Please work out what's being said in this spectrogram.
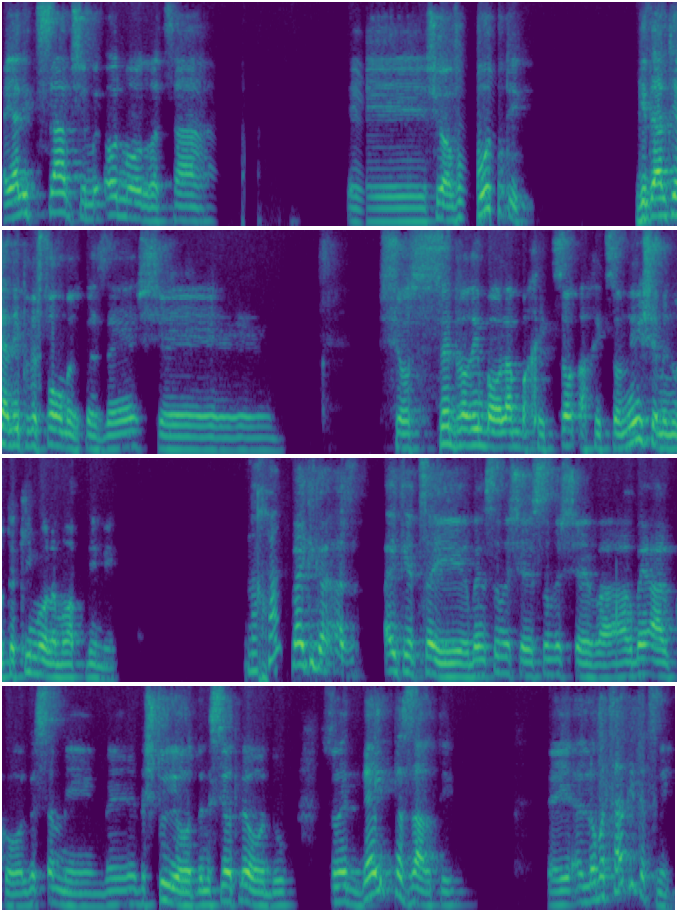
היה לי צד שמאוד מאוד רצה אה, שאוהבו אותי. גידלתי אני פרפורמר כזה, ש... שעושה דברים בעולם בחיצו, החיצוני שמנותקים מעולמו הפנימי. נכון. והייתי, אז הייתי צעיר, בן 26-27, הרבה אלכוהול וסמים ושטויות ונסיעות להודו, זאת אומרת די התפזרתי, אה, לא מצאתי את עצמי.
